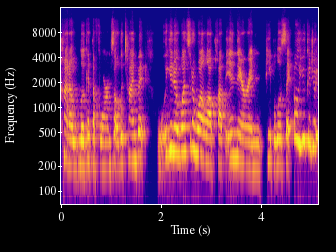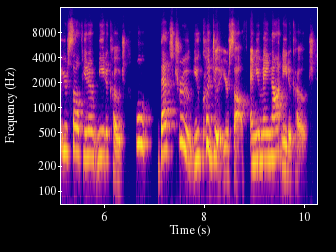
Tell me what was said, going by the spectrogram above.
kind of look at the forums all the time. But you know once in a while i'll pop in there and people will say oh you can do it yourself. You don't need a coach. Well that's true. You could do it yourself and you may not need a coach.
